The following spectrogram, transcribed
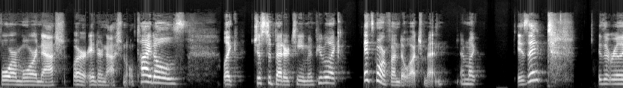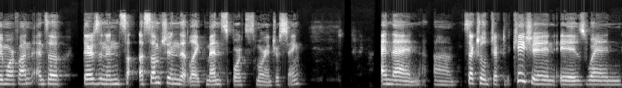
four more national or international titles, like just a better team. And people are like, it's more fun to watch men. I'm like, is it? Is it really more fun? And so there's an ins- assumption that like men's sports is more interesting. And then um, sexual objectification is when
